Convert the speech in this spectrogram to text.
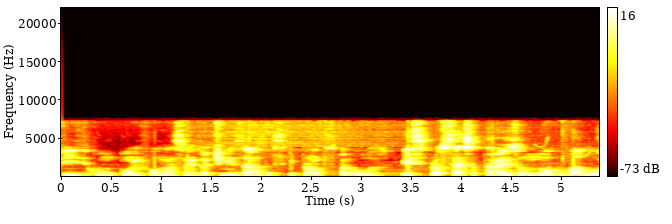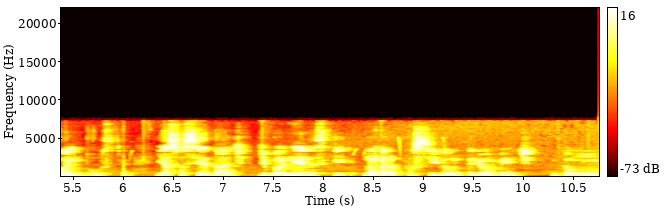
físico com informações otimizadas e prontas para o uso. Esse processo traz um novo valor à indústria e à sociedade de maneiras que não era possível anteriormente. Então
